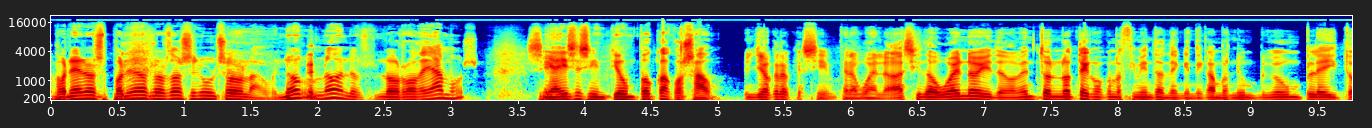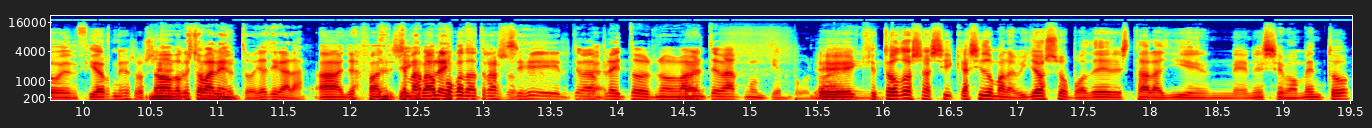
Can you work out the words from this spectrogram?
poneros, poneros los dos en un solo lado. No, no, los- lo rodeamos Sí. y ahí se sintió un poco acosado. Yo creo que sí, pero bueno, ha sido bueno y de momento no tengo conocimiento de que tengamos ni un, ni un pleito en ciernes. o sea, no, porque esto va bien. lento, ya llegará. Ah, ya va, El sí, tema va un poco pleito- de atraso. Sí, el tema de Bueno. pleitos normalmente va con tiempo. no Eh, hay- que todos así, que ha sido maravilloso poder estar allí en, en ese momento,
